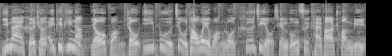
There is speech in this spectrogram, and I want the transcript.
一脉合成 APP 呢，由广州一步就到位网络科技有限公司开发创立。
